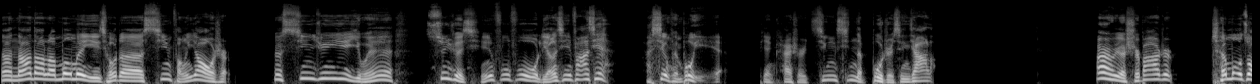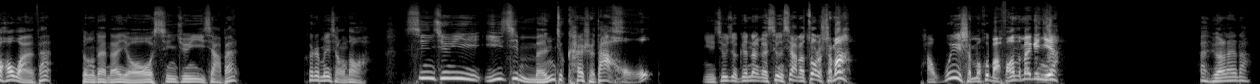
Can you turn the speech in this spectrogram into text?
那拿到了梦寐以求的新房钥匙，这辛君义以为孙雪琴夫妇良心发现，还兴奋不已，便开始精心的布置新家了。二月十八日，陈梦做好晚饭，等待男友辛君义下班。可是没想到啊，辛君义一进门就开始大吼：“你究竟跟那个姓夏的做了什么？他为什么会把房子卖给你？”哎，原来呢。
